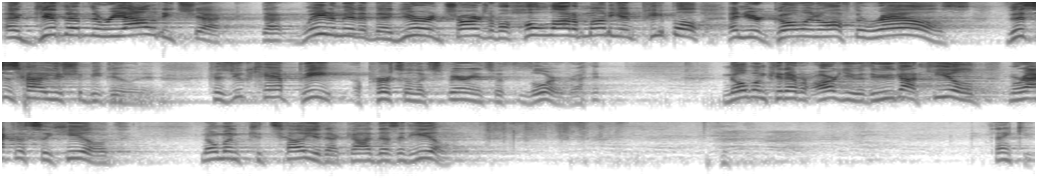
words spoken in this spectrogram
and give them the reality check that, wait a minute, man, you're in charge of a whole lot of money and people and you're going off the rails. This is how you should be doing it. Because you can't beat a personal experience with the Lord, right? No one could ever argue with you. You got healed, miraculously healed. No one could tell you that God doesn't heal. Thank you.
